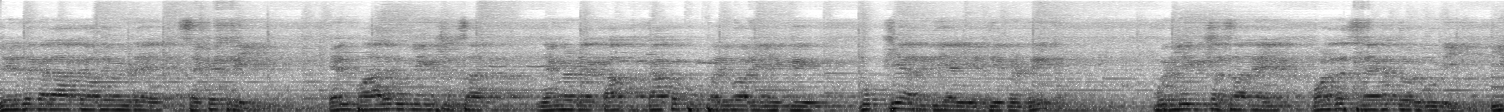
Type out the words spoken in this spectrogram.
ലളിതകലാ അക്കാദമിയുടെ സെക്രട്ടറി എൻ ബാലമുരളീകൃഷ്ണൻ സാർ ഞങ്ങളുടെ കാക്കപ്പൂ പരിപാടിയിലേക്ക് മുഖ്യ അതിഥിയായി എത്തിയിട്ടുണ്ട്. മുരളീകൃഷ്ണൻ സാറെ വളരെ സ്നേഹത്തോടു കൂടി ഈ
